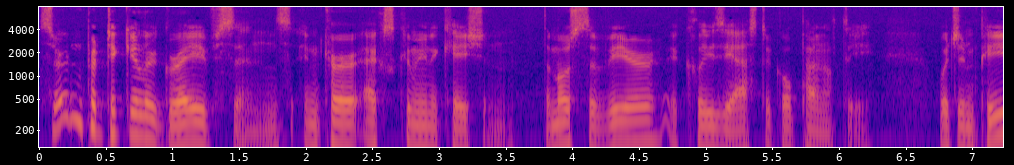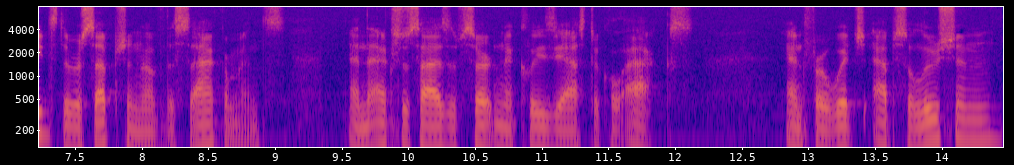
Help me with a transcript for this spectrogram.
Certain particular grave sins incur excommunication, the most severe ecclesiastical penalty, which impedes the reception of the sacraments and the exercise of certain ecclesiastical acts, and for which absolution,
